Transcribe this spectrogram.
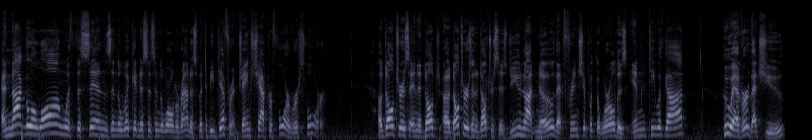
And not go along with the sins and the wickedness that's in the world around us, but to be different. James chapter 4, verse 4. Adulterers and, adult, adulterers and adulteresses, do you not know that friendship with the world is enmity with God? Whoever, that's you,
